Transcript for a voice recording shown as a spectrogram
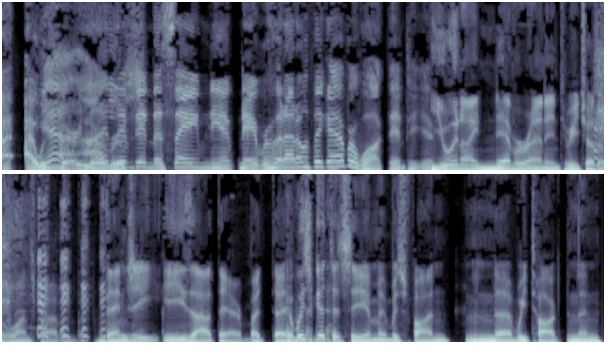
I, I was yeah, very I lived in the same ne- neighborhood. I don't think I ever walked into you. You and I never ran into each other once, probably. Benjy, he's out there. But uh, it was good to see him. It was fun. And uh, we talked, and then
